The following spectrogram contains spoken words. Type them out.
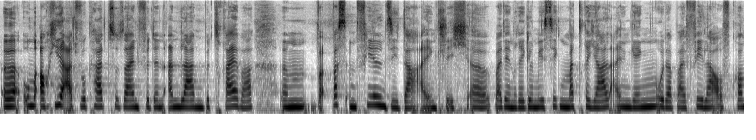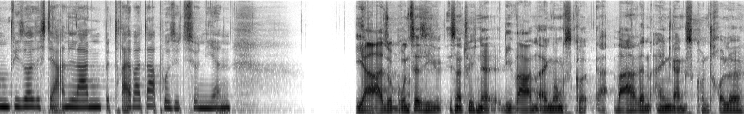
äh, um auch hier Advokat zu sein für den Anlagenbetreiber. Ähm, was empfehlen Sie da eigentlich äh, bei den regelmäßigen Materialeingängen oder bei Fehleraufkommen? Wie soll sich der Anlagenbetreiber da positionieren? Ja, also grundsätzlich ist natürlich eine, die Wareneingangs Wareneingangskontrolle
